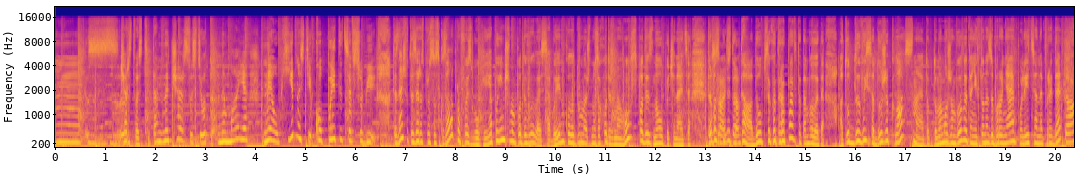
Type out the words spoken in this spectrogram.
м- з... черствості, так? не черствості, от немає необхідності копити це в собі. Ти знаєш, ти зараз просто сказала про Фейсбук, і я по-іншому подивилася, бо інколи думаєш, ну заходиш, ну господи, знову починається. Треба Страсть, сходити да. та, до психотерапевта там вилити. А тут дивися, дуже класне. Тобто ми можемо вилити, ніхто не забороняє, поліція не прийде. Так.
